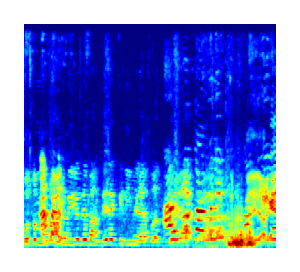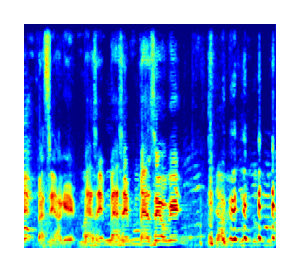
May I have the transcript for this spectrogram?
ਉਹ ਤਾਂ ਮਨਰਾਜ ਵੀ ਉਹਦੇ ਬੰਦੇ ਰੱਖੜੀ ਮੇਰਾ ਪੁੱਤ ਪੈਸੇ ਆ ਗਏ ਪੈਸੇ ਆ ਗਏ ਪੈਸੇ ਪੈਸੇ ਪੈਸੇ ਹੋ ਗਏ। ਜਬ ਜੀ ਤੋਂ ਕਰ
